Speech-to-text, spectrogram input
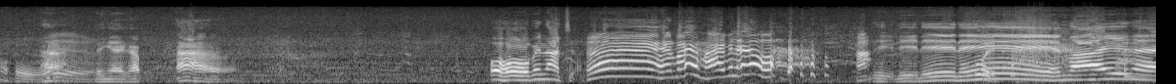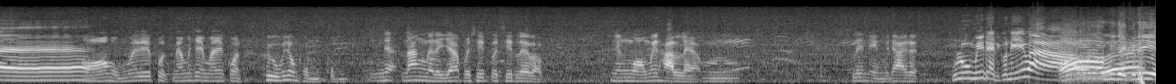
โอ้โหอ่าเป็นไงครับอ่าโอ้โห ไม่น่าจะเฮ้ยเห็นไหมหายไปแล้ว ฮะ นี่นี่นี่นี่อุ้ย เห็นไหมแหม อ๋อผมไม่ได้ฝึกนะไม่ใช่ไม้กลคือคุณผู้ชมผมผมเนี่ยนั่งในระยะประชิดประชิดเลยแบบ ยังมองไม่ทันเลยอะอืมเล่นเองไม่ได้ด้วยคุณลุงมีเด็ดกว่านี้เปล่าอ๋อมีเด็กคนนี้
